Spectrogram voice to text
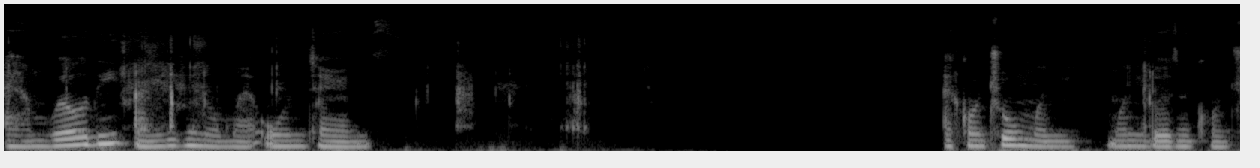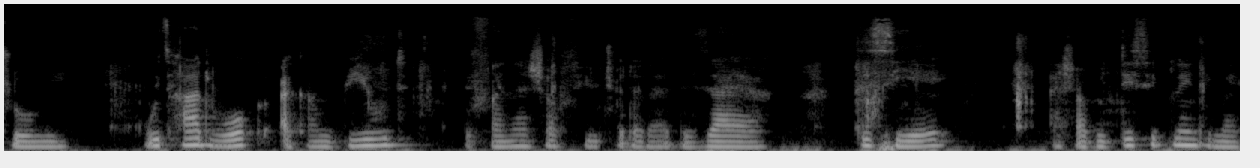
I am wealthy and living on my own terms. I control money, money doesn't control me. With hard work, I can build the financial future that I desire. This year, I shall be disciplined in my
